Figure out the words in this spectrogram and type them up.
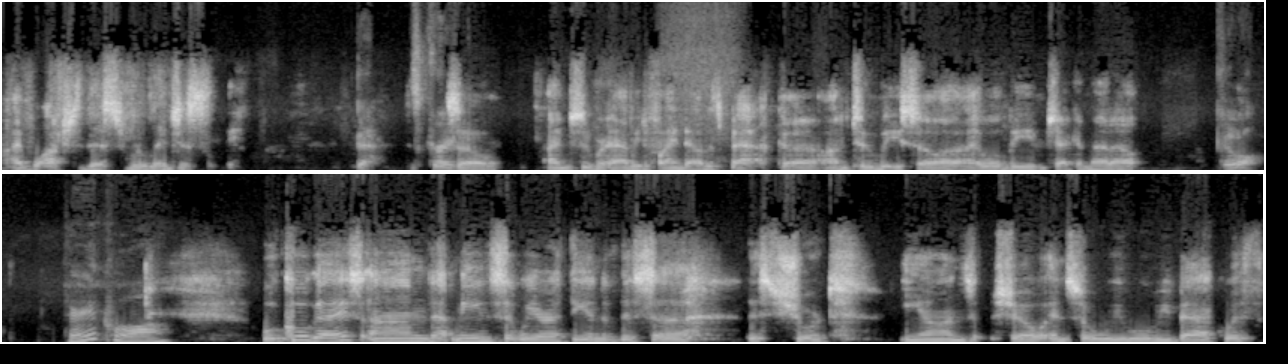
I've watched this religiously. yeah, it's great. So I'm super happy to find out it's back uh, on Tubi. So I will be checking that out. cool. Very cool. Well, cool guys. Um, that means that we are at the end of this uh, this short eons show, and so we will be back with.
